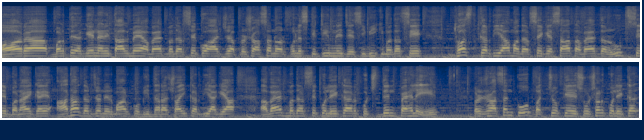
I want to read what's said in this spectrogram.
और बढ़ते अगे नैनीताल में अवैध मदरसे को आज प्रशासन और पुलिस की टीम ने जेसीबी की मदद से ध्वस्त कर दिया। मदरसे के साथ अवैध रूप से बनाए गए आधा दर्जन निर्माण को भी धराशायी कर दिया गया। अवैध मदरसे को लेकर कुछ दिन पहले प्रशासन को बच्चों के शोषण को लेकर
